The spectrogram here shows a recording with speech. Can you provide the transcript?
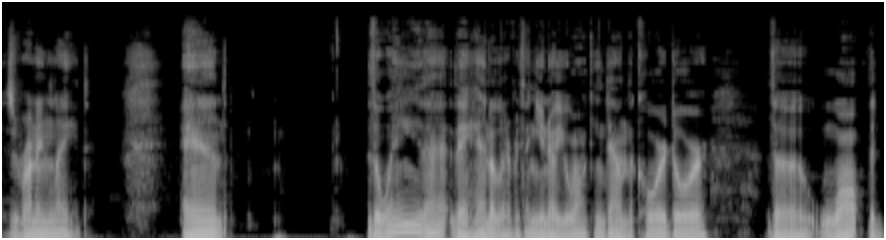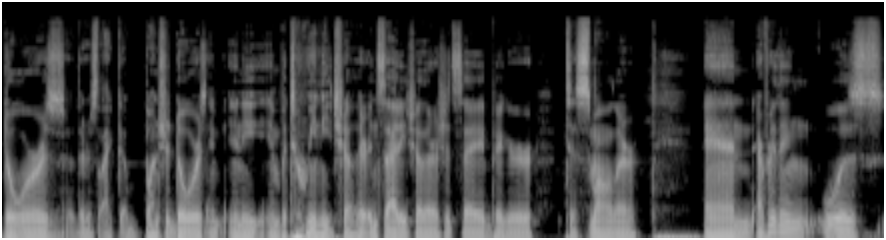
is running late and the way that they handle everything you know you're walking down the corridor the wall the doors there's like a bunch of doors in, in in between each other inside each other i should say bigger to smaller and everything was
